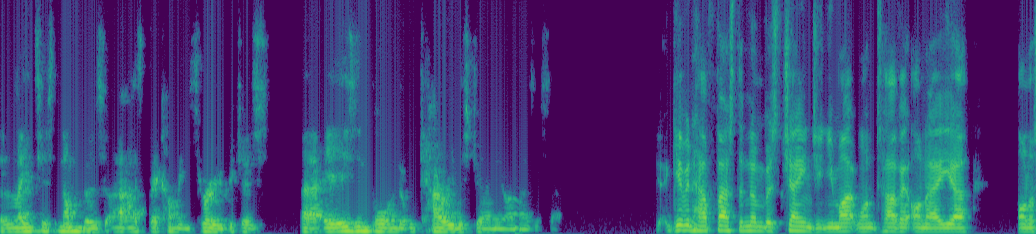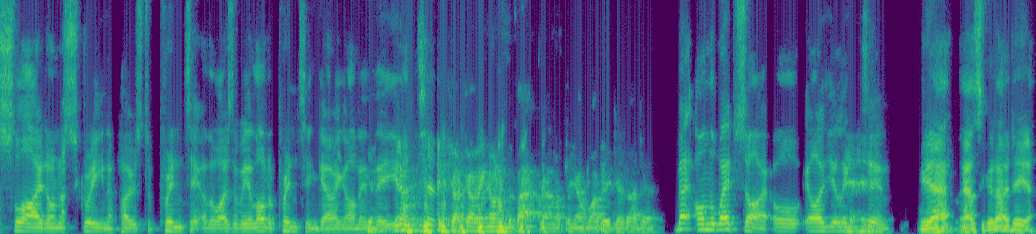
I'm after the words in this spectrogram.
the latest numbers as they're coming through, because uh, it is important that we carry this journey on, as I said. Given how fast the numbers changing, you might want to have it on a uh, on a slide on a screen opposed to print it. Otherwise, there'll be a lot of printing going on in yeah, the uh... ticker going on in the background. I think that might be a good idea. But on the website or on your LinkedIn. Yeah, yeah that's a good idea.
